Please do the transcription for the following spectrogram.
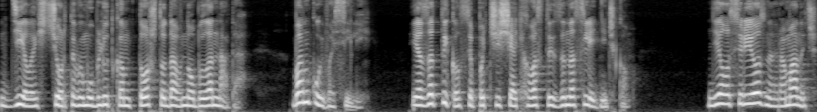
Делай с чертовым ублюдком то, что давно было надо. Банкуй, Василий. Я затыкался подчищать хвосты за наследничком. Дело серьезное, Романыч.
